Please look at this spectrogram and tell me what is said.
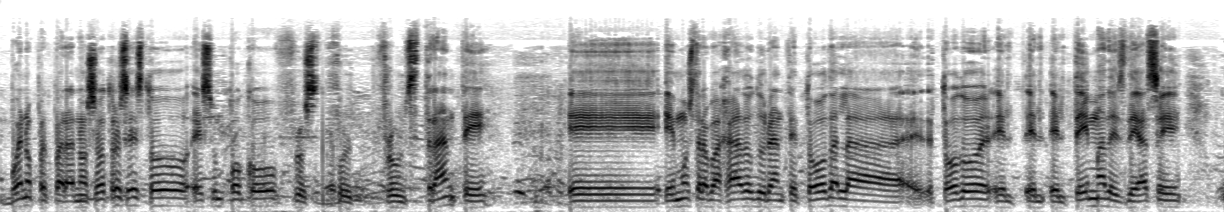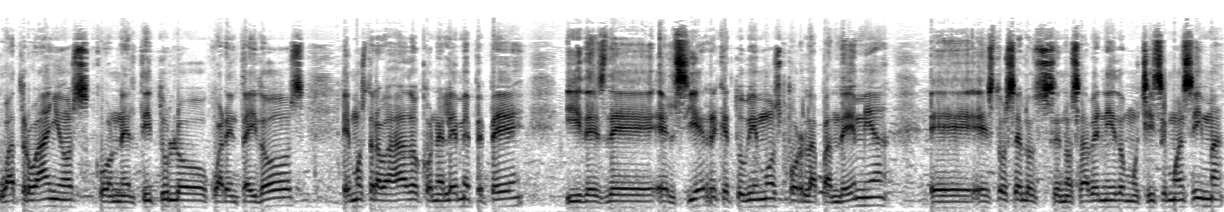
Bueno, pues para nosotros esto es un poco frustrante. Eh, hemos trabajado durante toda la, todo el, el tema desde hace cuatro años con el título 42, hemos trabajado con el MPP y desde el cierre que tuvimos por la pandemia, eh, esto se, se, nos ha venido muchísimo encima.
